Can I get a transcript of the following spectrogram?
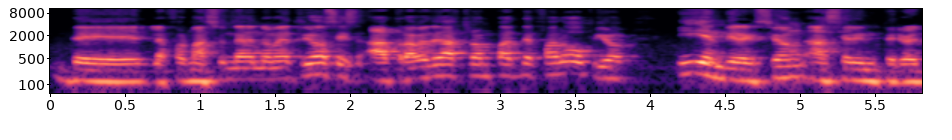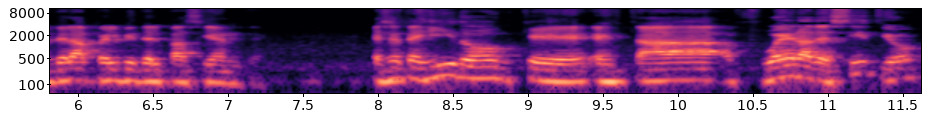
de la formación de la endometriosis, a través de las trompas de falopio y en dirección hacia el interior de la pelvis del paciente. Ese tejido que está fuera de sitio,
